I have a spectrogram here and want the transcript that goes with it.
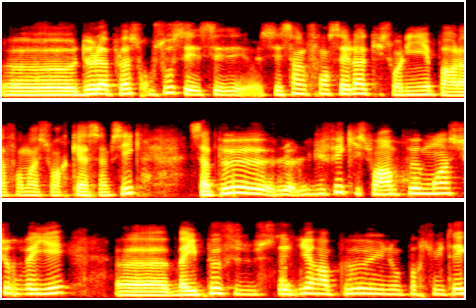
de la place Rousseau, c'est ces cinq Français-là qui sont alignés par la formation Arkea Samsic, ça peut, du fait qu'ils soient un peu moins surveillés, bah, ils peuvent dire un peu une opportunité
